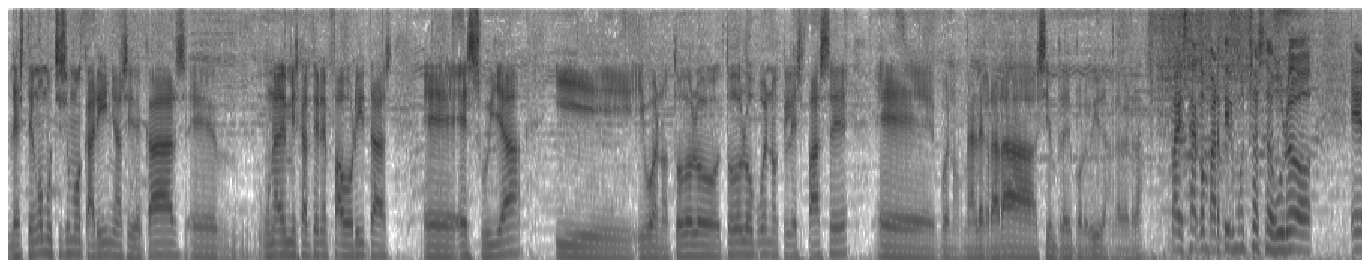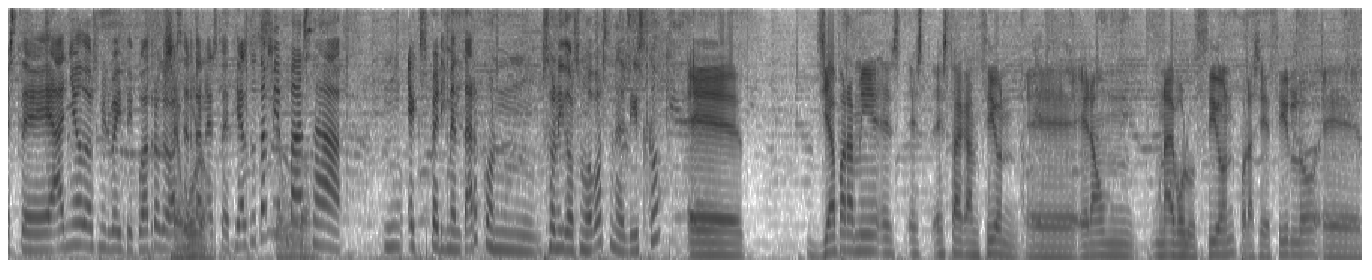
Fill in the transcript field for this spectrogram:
les tengo muchísimo cariño a Sidecars. eh, una de mis canciones favoritas eh, es suya. Y, y bueno, todo lo, todo lo bueno que les pase, bueno, me alegrará siempre de por vida, la verdad. Vais a compartir mucho seguro este año 2024 que va a ser tan especial. ¿Tú también seguro. vas a mm, experimentar con sonidos nuevos en el disco? Eh, ya para mí es- es- esta canción eh, era un- una evolución, por así decirlo. Eh,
